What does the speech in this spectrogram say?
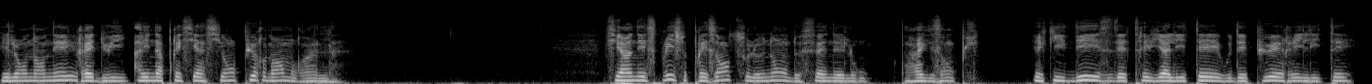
et l'on en est réduit à une appréciation purement morale. Si un esprit se présente sous le nom de Fénélon, par exemple, et qui disent des trivialités ou des puérilités,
